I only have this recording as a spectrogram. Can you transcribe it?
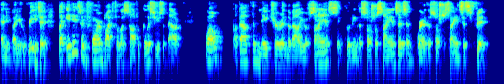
anybody who reads it. But it is informed by philosophical issues about, well, about the nature and the value of science, including the social sciences and where the social sciences fit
